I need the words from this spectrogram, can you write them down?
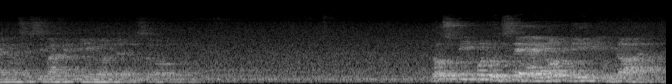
I'm a systematic theologian, so those people would say, I don't believe in God.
